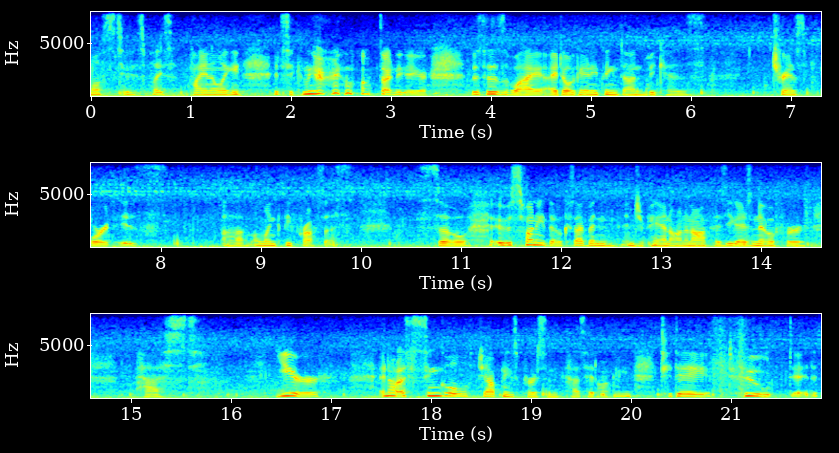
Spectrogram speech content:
Almost to his place finally. It took me a long time to get here. This is why I don't get anything done because transport is um, a lengthy process. So it was funny though because I've been in Japan on and off as you guys know for the past year and not a single Japanese person has hit on me. Today, two did.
